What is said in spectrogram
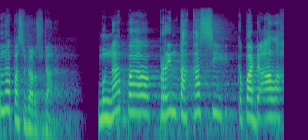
Mengapa saudara-saudara? Mengapa perintah kasih kepada Allah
